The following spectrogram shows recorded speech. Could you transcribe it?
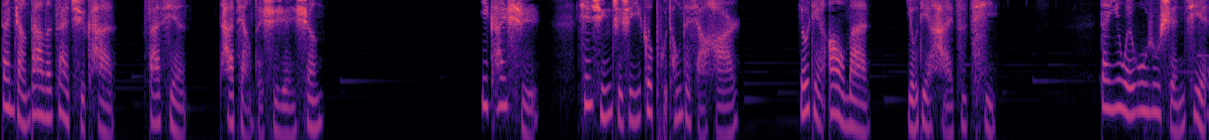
但长大了再去看，发现它讲的是人生。一开始。千寻只是一个普通的小孩儿，有点傲慢，有点孩子气。但因为误入神界，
